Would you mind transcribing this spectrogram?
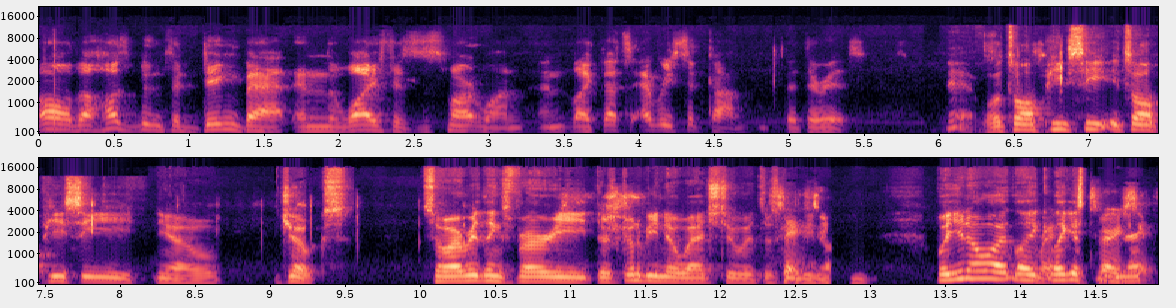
oh, the husband's a dingbat and the wife is the smart one, and like that's every sitcom that there is. Yeah, well, it's all PC. It's all PC. You know, jokes. So everything's very. There's going to be no edge to it. There's going to be nothing. But you know what? Like, Right, like I it's very said, safe.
